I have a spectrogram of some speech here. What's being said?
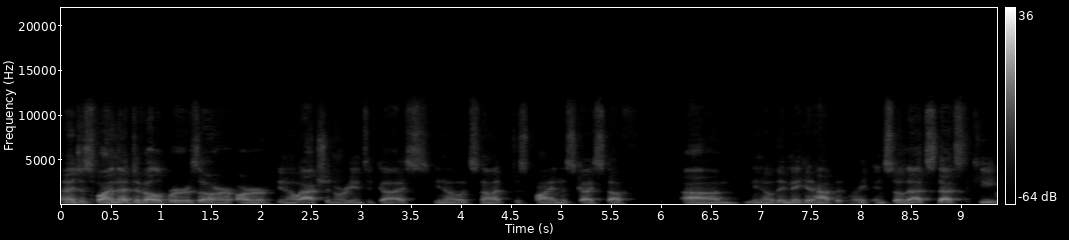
and I just find that developers are are you know action oriented guys. You know, it's not just pie in the sky stuff. Um, you know, they make it happen, right? And so that's that's the key.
